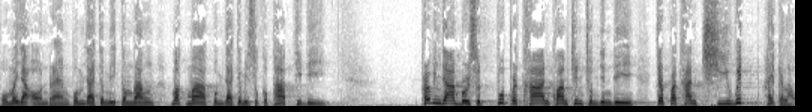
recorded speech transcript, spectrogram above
ผมไม่อยากอ่อนแรง ผมอยากจะมีกำลังมากๆ ผมอยากจะมีสุขภาพที่ดี ระวิญญาณบริสุทธิ์ผู้ประทานความชื่นชมยินดี จะประทานชีวิตให้กับเรา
